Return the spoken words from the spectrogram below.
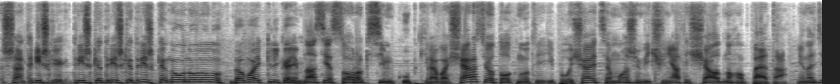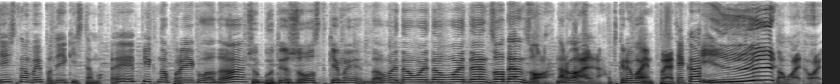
Ще трішки, трішки, трішки, трішки. Ну, ну, ну, ну. Давай, клікаємо. У нас є 47 кубків. Треба ще раз його толкнути, і виходить, можемо відчиняти ще одного пета. І надіюсь, нам випаде якийсь там епік, наприклад, да? Щоб бути жорсткими. Давай, давай, давай, Дензо, Дензо. Нормально. Відкриваємо петика. І. Давай, давай.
